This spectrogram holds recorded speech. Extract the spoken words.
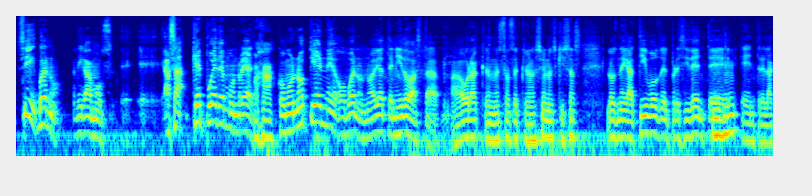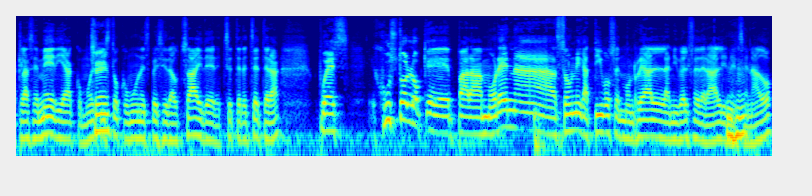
Sí, bueno, digamos, eh, eh, o sea, ¿qué puede Monreal? Ajá. Como no tiene, o bueno, no había tenido hasta ahora que en estas declaraciones quizás los negativos del presidente entre la clase media, como es Sí. visto como una especie de outsider, etcétera, etcétera, pues justo lo que para Morena son negativos en Monreal a nivel federal y en el. Senado,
